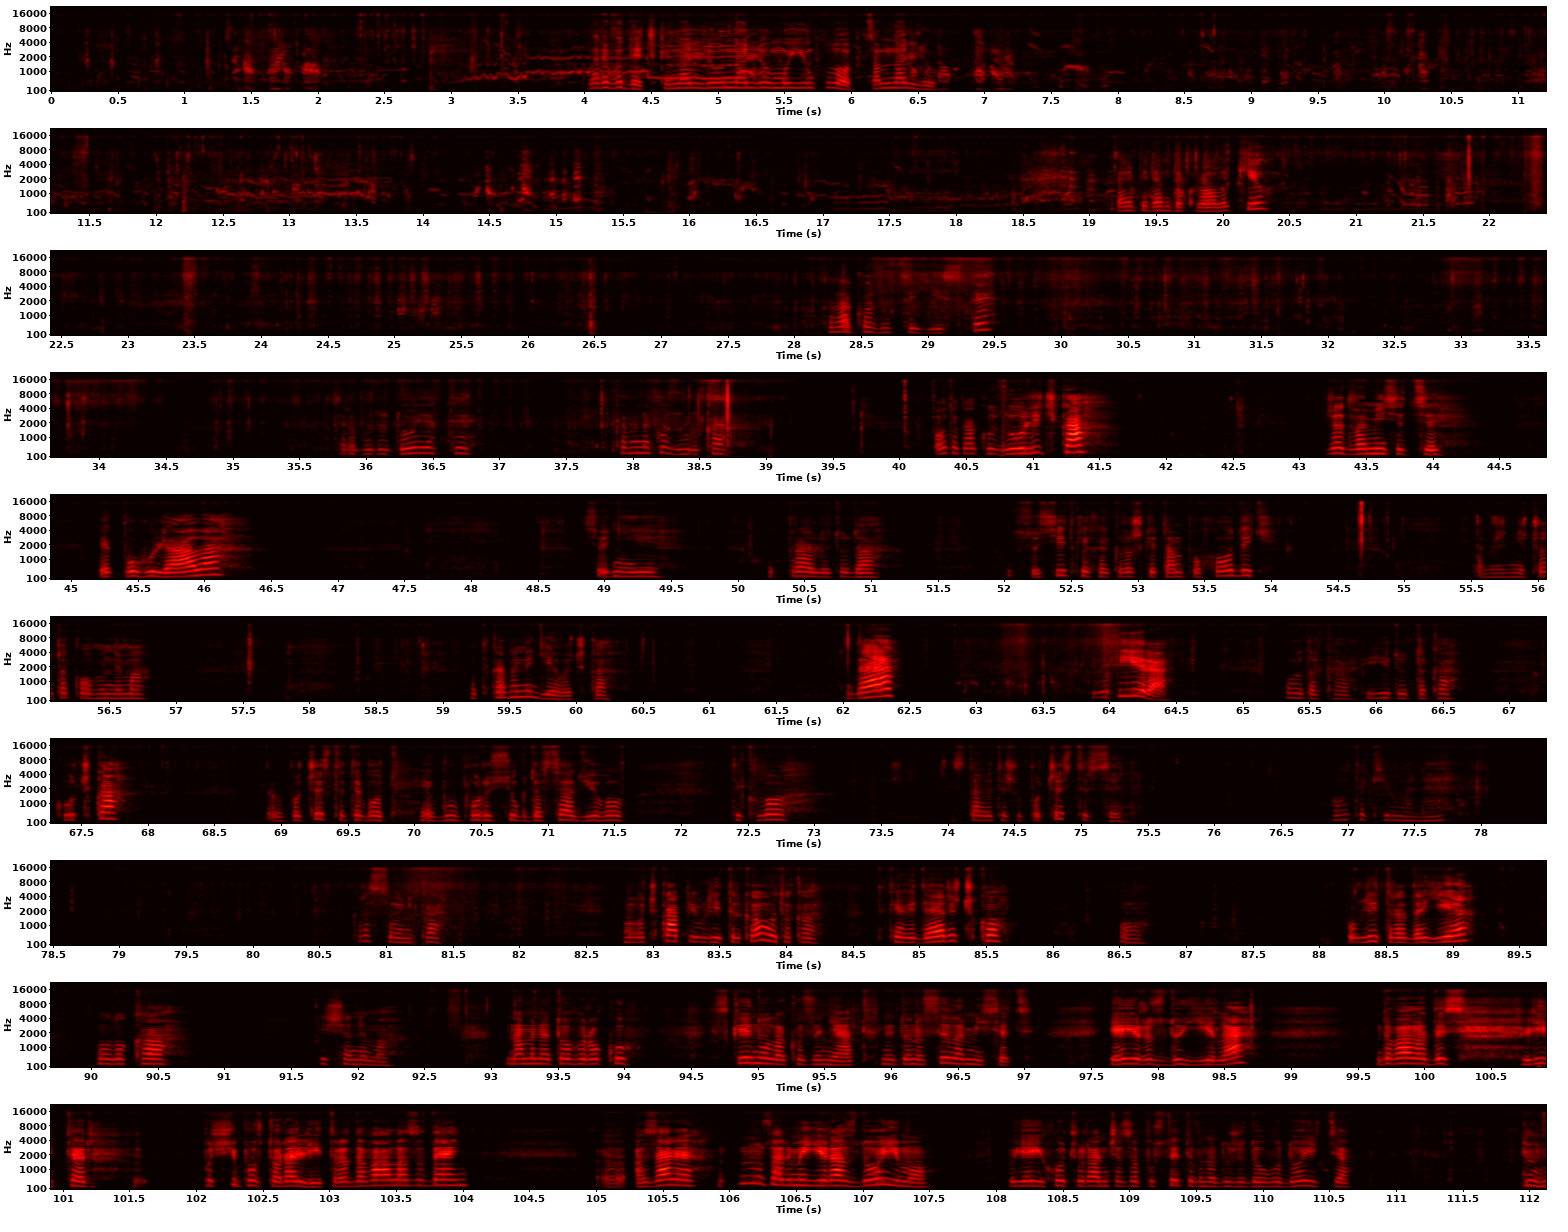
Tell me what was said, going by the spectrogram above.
Зараз водички налю, налю моїм хлопцям, налю. Зараз підемо до кроликів. Коли козуці їсти. Зараз буду дояти. Така в мене козулька. Ось така козулечка. Вже два місяці, як погуляла. Сьогодні її відправлю туди До сусідки, хай трошки там походить. Там же нічого такого нема. Ось така в мене дівчинка. Да? Зефіра. Ось така. Її тут така кучка. Треба почистити, бо от як був поросюк, да від його текло. Ставити, щоб почистив син. Ось такі в мене. Красунька. Молочка пів літрика. Ось така. Таке відеречко. О. Пів літра дає молока. Більше нема. Вона мене того року скинула козенят, не доносила місяць. Я її роздоїла. Давала десь літр, почти півтора літра давала за день. Е, А зараз, ну, зараз ми її раз доїмо, бо я її хочу раніше запустити, вона дуже довго доїться.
